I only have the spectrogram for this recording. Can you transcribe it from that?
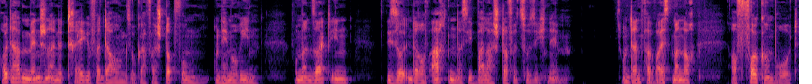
Heute haben Menschen eine träge Verdauung, sogar Verstopfung und Hämorrhoiden. Und man sagt ihnen, sie sollten darauf achten, dass sie Ballaststoffe zu sich nehmen. Und dann verweist man noch auf Vollkornbrot,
